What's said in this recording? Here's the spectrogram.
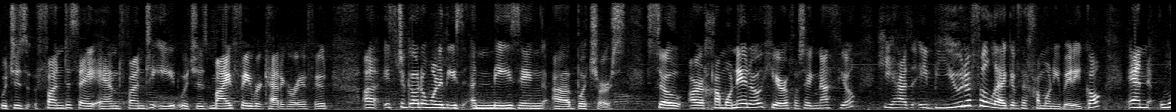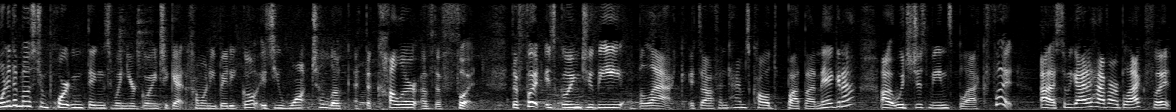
which is fun to say and fun to eat, which is my favorite category of food, uh, is to go to one of these amazing uh, butchers. So our jamonero here, Jose Ignacio, he has a beautiful leg of the jamón ibérico. And one of the most important things when you're going to get jamón ibérico is you want to look at the color of the foot. The foot is going to be black. It's oftentimes called pata negra, uh, which just means black foot. Uh, so we got to have our black foot.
